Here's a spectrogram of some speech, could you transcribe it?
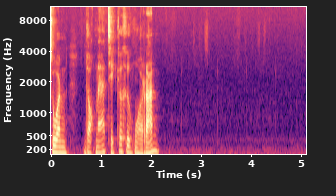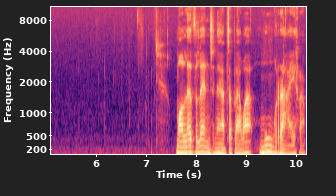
ส่วน dogmatic ก็คือหัวรั้น malevolent นะครับ จะแปลว่า มุ่งร้ายครับ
